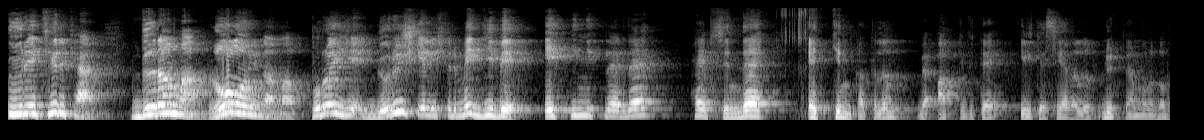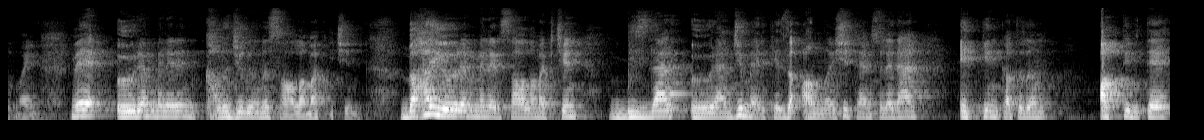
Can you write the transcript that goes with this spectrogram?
üretirken, drama, rol oynama, proje, görüş geliştirme gibi etkinliklerde hepsinde etkin katılım ve aktivite ilkesi yer alır. Lütfen bunu unutmayın. Ve öğrenmelerin kalıcılığını sağlamak için, daha iyi öğrenmeleri sağlamak için bizler öğrenci merkezi anlayışı temsil eden etkin katılım, aktivite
